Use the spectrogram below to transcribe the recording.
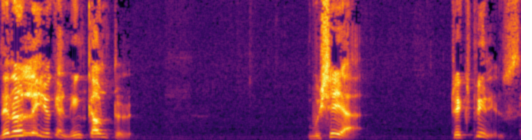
Then only you can encounter Vishaya to experience.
